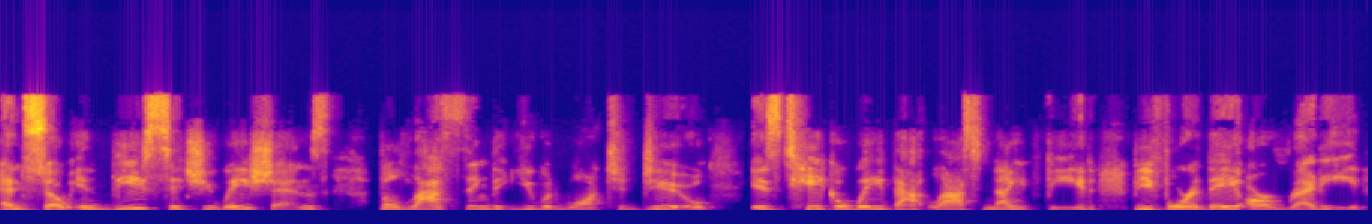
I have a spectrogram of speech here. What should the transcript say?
And so, in these situations, the last thing that you would want to do is take away that last night feed before they are ready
